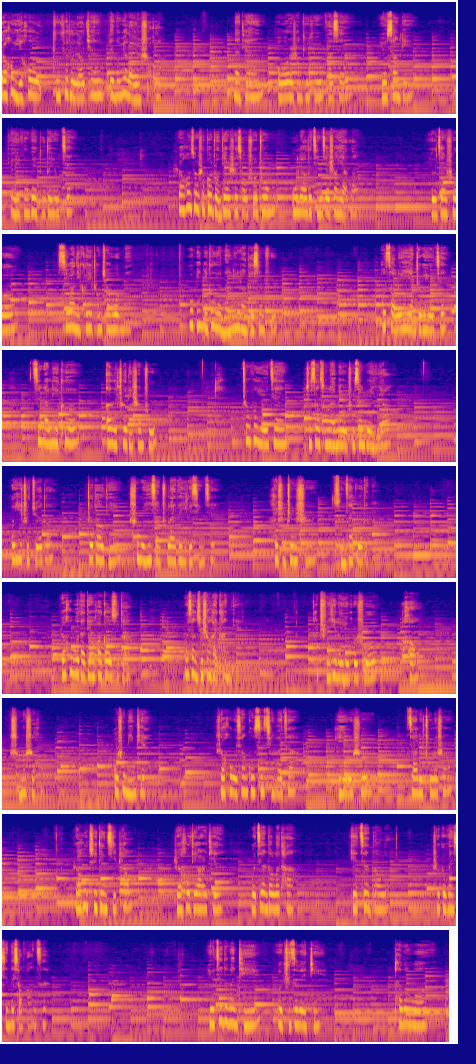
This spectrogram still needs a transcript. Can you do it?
然后以后 QQ 的聊天变得越来越少了。那天偶尔上 QQ，发现邮箱里有一封未读的邮件，然后就是各种电视小说中无聊的情节上演了。邮件说：“希望你可以成全我们，我比你更有能力让他幸福。”我扫了一眼这个邮件，竟然立刻。按了彻底删除，这封邮件就像从来没有出现过一样。我一直觉得，这到底是我臆想出来的一个情节，还是真实存在过的呢？然后我打电话告诉他，我想去上海看你。他迟疑了一会儿，说：“好，什么时候？”我说明天。然后我向公司请了假，理由是家里出了事儿。然后去订机票。然后第二天，我见到了他，也见到了这个温馨的小房子。邮件的问题，我只字未提。他问我：“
